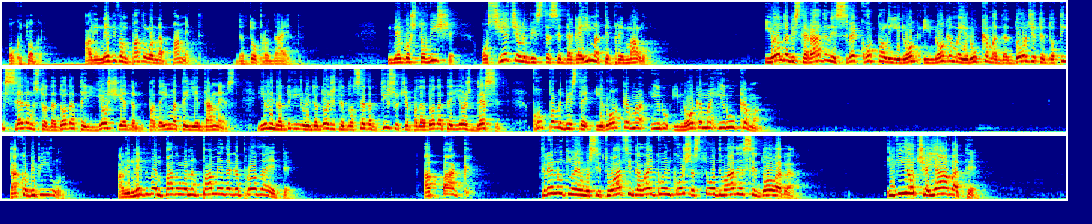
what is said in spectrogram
oko toga. Ali ne bi vam padalo na pamet da to prodajete. Nego što više, osjećali biste se da ga imate premalo i onda biste radili sve, kopali i, i nogama i rukama da dođete do tih 700, da dodate još jedan, pa da imate 11. Ili da, ili da dođete do 7000 pa da dodate još 10. Kopali biste i rokama i, i nogama i rukama. Tako bi bilo. Ali ne bi vam padalo na pamet da ga prodajete. A pak, trenutno je u situaciji da Litecoin koša 120 dolara. I vi očajavate.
